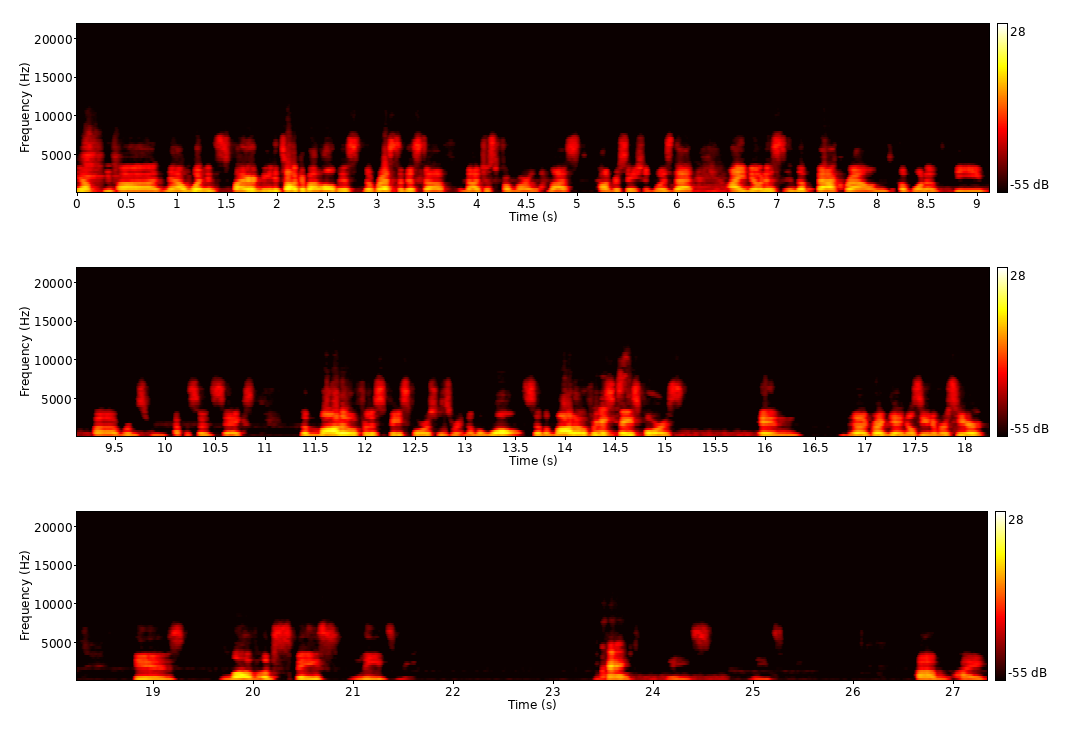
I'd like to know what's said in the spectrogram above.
Yep. uh, now, what inspired me to talk about all this, the rest of this stuff, not just from our last conversation, was that I noticed in the background of one of the uh, rooms from episode six, the motto for the Space Force was written on the wall. So the motto for Nice. the Space Force in uh, Greg Daniels' universe here is "Love of space leads me." Love Okay. of space leads me. Um, I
